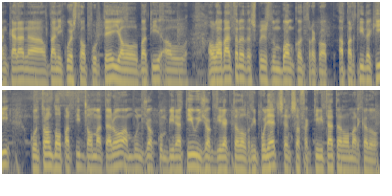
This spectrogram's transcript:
encarant el Dani Cuesta, el porter, i el, batí, el, el va batre després d'un bon contracop. A partir d'aquí, control del partit del Mataró amb un joc combinatiu i joc directe del Ripollet sense efectivitat en el marcador.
